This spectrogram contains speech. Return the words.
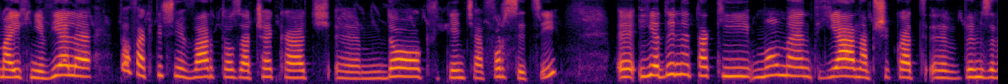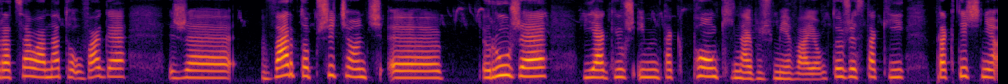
ma ich niewiele, to faktycznie warto zaczekać do kwitnięcia forsycji. E, jedyny taki moment, ja na przykład e, bym zwracała na to uwagę, że warto przyciąć róże, jak już im tak pąki nabrzmiewają. To już jest taki praktycznie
